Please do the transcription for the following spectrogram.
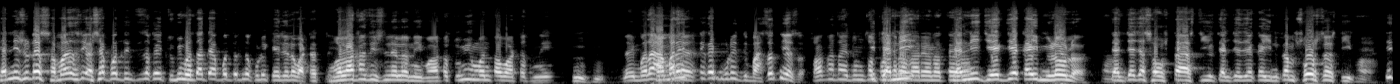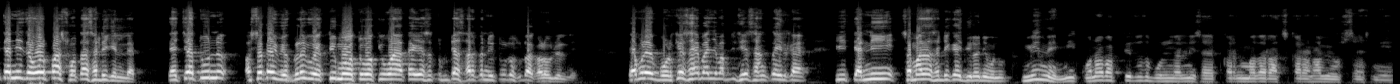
त्यांनी सुद्धा समाजासाठी अशा पद्धतीचं काही तुम्ही म्हणता त्या पद्धतीनं कुठे केलेलं वाटत नाही. मला तर दिसलेलं नाही बा. आता तुम्ही म्हणता वाटत नाही. हम्म, हम्म. नाही मला आम्हाला ते काही पुढे भासत नाही असं. स्वागत आहे तुमचं की त्यांनी- पत्रकार त्यांनी जे जे काही मिळवलं. त्यांच्या ज्या संस्था असतील त्यांचे जे काही इन्कम सोर्स असतील हा. ते त्यांनी जवळपास स्वतःसाठी केलेले आहेत. त्याच्यातून असं काही वेगळं व्यक्तिमत्व किंवा काही असं तुमच्यासारखं नेतृत्व सुद्धा घडवलेलं नाही. त्यामुळे बोडके साहेबांच्या बाबतीत हे सांगता येईल काय? की त्यांनी समाजासाठी काही दिलं नाही म्हणून? मी नाही मी कोणा बाबतीत बोलणार नाही साहेब कारण माझा राजकारण हा व्यवसायच नाही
